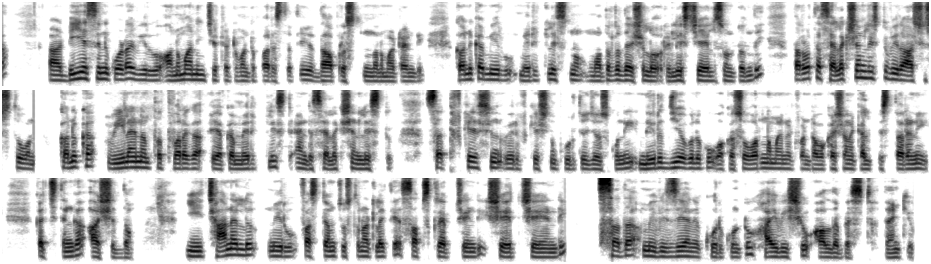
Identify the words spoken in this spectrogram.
డిఎస్సిని కూడా వీరు అనుమానించేటటువంటి పరిస్థితి దాపరుస్తుందనమాట అండి. కనుక మీరు మెరిట్ లిస్ట్ను మొదటి దశలో రిలీజ్ చేయాల్సి ఉంటుంది. తర్వాత సెలక్షన్ లిస్ట్ వీరు ఆశిస్తూ కనుక వీలైనంత త్వరగా ఈ యొక్క merit list and selection list certification verification పూర్తి చేసుకుని నిరుద్యోగులకు ఒక సువర్ణమైనటువంటి అవకాశాన్ని కల్పిస్తారని ఖచ్చితంగా ఆశిద్దాం. ఈ ఛానల్ మీరు ఫస్ట్ టైం చూస్తున్నట్లయితే సబ్స్క్రైబ్ చేయండి షేర్ చేయండి. సదా మీ విజయాన్ని కోరుకుంటూ I wish you all the best thank you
